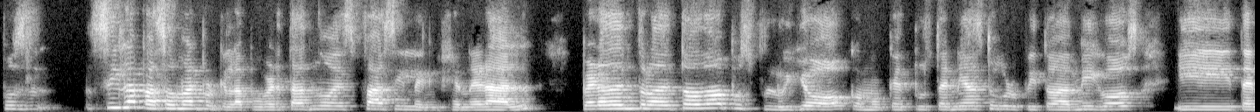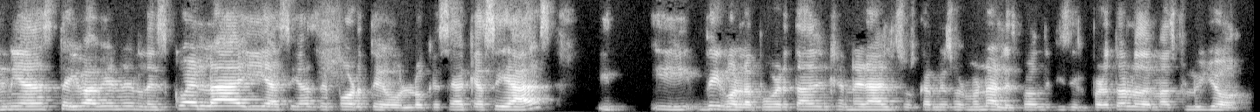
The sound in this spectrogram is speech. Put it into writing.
pues sí la pasó mal porque la pubertad no es fácil en general, pero dentro de todo pues fluyó, como que pues tenías tu grupito de amigos y tenías, te iba bien en la escuela y hacías deporte o lo que sea que hacías. Y, y digo, la pubertad en general, sus cambios hormonales fueron difíciles, pero todo lo demás fluyó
